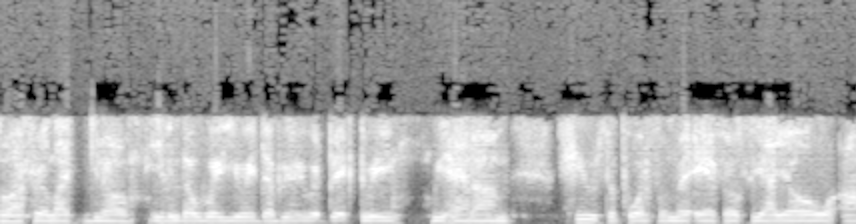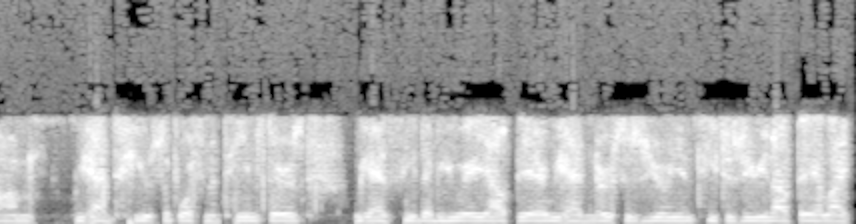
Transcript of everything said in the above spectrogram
So I feel like, you know, even though we're UAW, we're Big Three, we had um huge support from the AFL-CIO. Um, we had huge support from the Teamsters. We had CWA out there. We had nurses union, teachers union out there. Like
